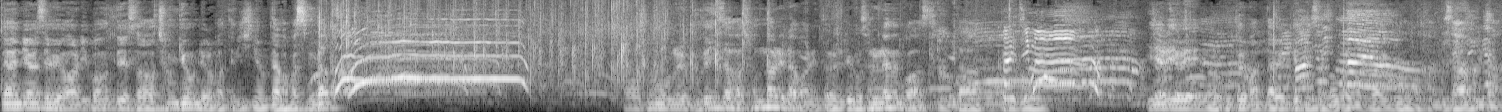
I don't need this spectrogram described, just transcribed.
네 안녕하세요 영화 리바운드에서 청기업 역을 맡은 이진영입니다 반갑습니다 어, 저는 오늘 무대 인사가 첫날이라 많이 떨리고 설레는 것 같습니다 그리고 이 자리에 여러분들 만나 뵙게 돼서 너무 영광이고 너무 감사합니다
